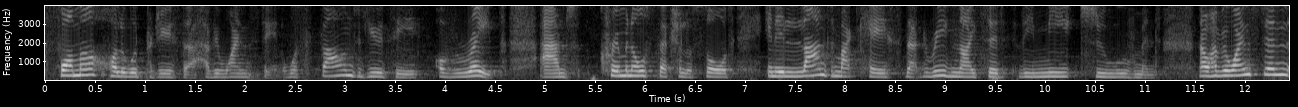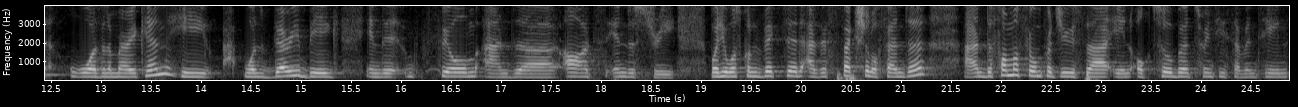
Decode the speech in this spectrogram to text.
Former Hollywood producer Harvey Weinstein was found guilty of rape and criminal sexual assault in a landmark case that reignited the Me Too movement. Now, Harvey Weinstein was an American. He was very big in the film and uh, arts industry, but he was convicted as a sexual offender. And the former film producer in October 2017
